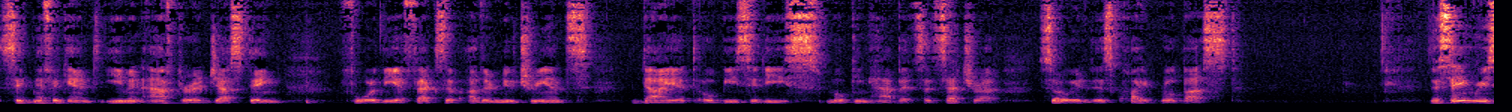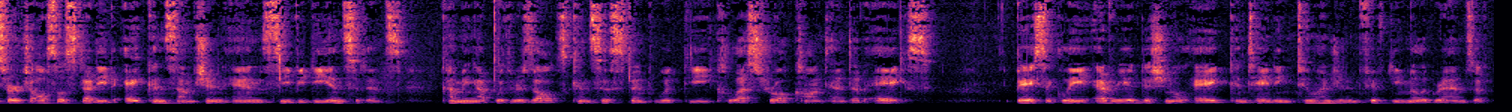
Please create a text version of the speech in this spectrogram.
significant even after adjusting for the effects of other nutrients, diet, obesity, smoking habits, etc. So it is quite robust. The same research also studied egg consumption and CVD incidence, coming up with results consistent with the cholesterol content of eggs. Basically, every additional egg containing 250 milligrams of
